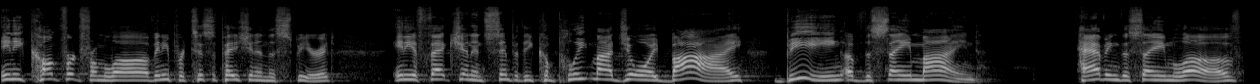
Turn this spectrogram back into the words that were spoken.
any comfort from love, any participation in the Spirit, any affection and sympathy, complete my joy by being of the same mind, having the same love,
